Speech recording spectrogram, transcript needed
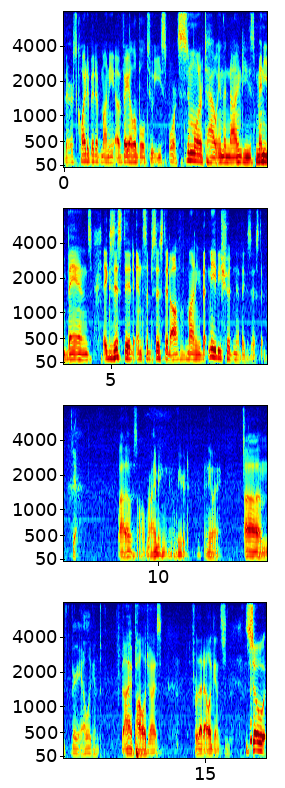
there's quite a bit of money available to esports, similar to how in the '90s many bands existed and subsisted off of money that maybe shouldn't have existed. Yeah, Wow, that was all rhyming and weird. Anyway, um, very elegant. I apologize for that elegance. So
